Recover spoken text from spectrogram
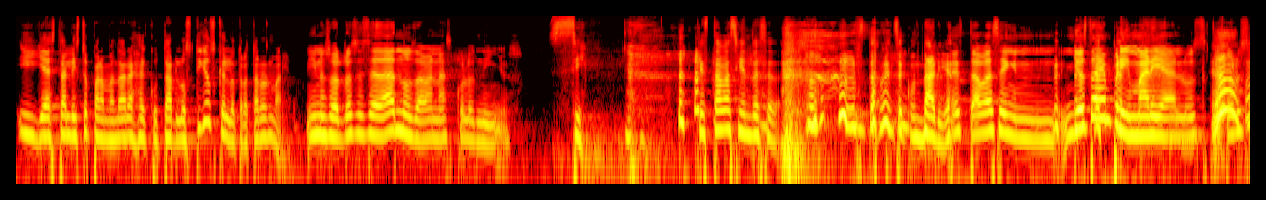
y ya está listo para mandar a ejecutar los tíos que lo trataron mal. Y nosotros a esa edad nos daban asco los niños. Sí. ¿Qué estaba haciendo a esa edad? estaba en secundaria. Estabas en... Yo estaba en primaria a los 14.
